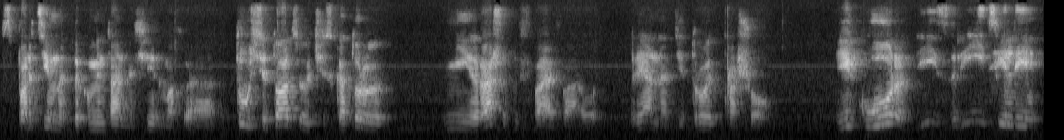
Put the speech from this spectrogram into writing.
в спортивных документальных фильмах э, ту ситуацию, через которую не Russia Five, а вот реально Детройт прошел. И город, и зрители,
